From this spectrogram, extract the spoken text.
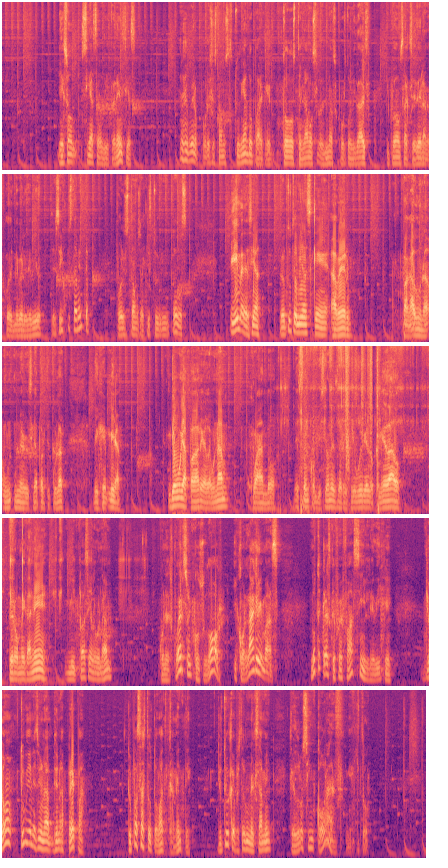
Y eso sí hace las diferencias. bueno, por eso estamos estudiando, para que todos tengamos las mismas oportunidades y podamos acceder a mejores niveles de vida. sí, justamente, por eso estamos aquí estudiando todos. Y me decía, pero tú tenías que haber pagado una, universidad particular. dije, mira, yo voy a pagar a la UNAM cuando esté en condiciones de retribuir lo que me ha dado. Pero me gané mi pase a la UNAM con esfuerzo y con sudor y con lágrimas. No te creas que fue fácil, le dije. Yo, tú vienes de una, de una prepa. Tú pasaste automáticamente. Yo tuve que prestar un examen que duró cinco horas, viejito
